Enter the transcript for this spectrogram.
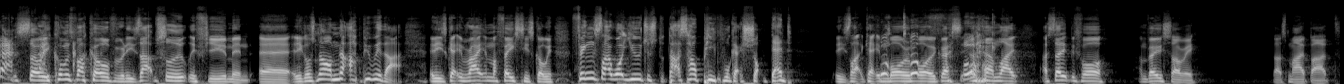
so he comes back over and he's absolutely fuming. Uh, and he goes, No, I'm not happy with that. And he's getting right in my face and he's going, Things like what you just, that's how people get shot dead. And he's like getting more and more aggressive. And I'm like, I said it before. I'm very sorry. That's my bad.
